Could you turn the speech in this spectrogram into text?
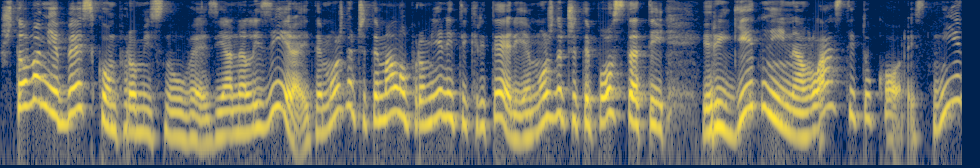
Što vam je beskompromisno u vezi? Analizirajte. Možda ćete malo promijeniti kriterije. Možda ćete postati rigidniji na vlastitu korist. Nije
